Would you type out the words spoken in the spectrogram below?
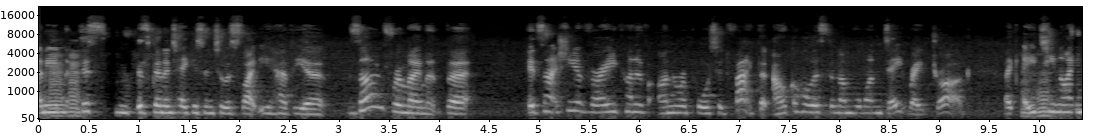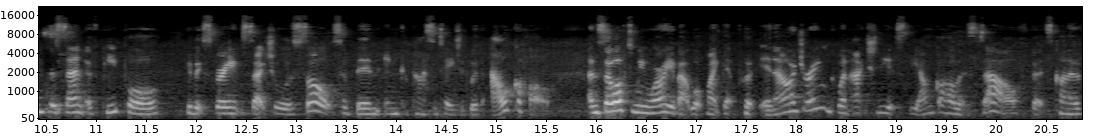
i mean mm-hmm. this is going to take us into a slightly heavier zone for a moment but it's actually a very kind of unreported fact that alcohol is the number one date rape drug. Like mm-hmm. 89% of people who've experienced sexual assaults have been incapacitated with alcohol. And so often we worry about what might get put in our drink when actually it's the alcohol itself that's kind of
